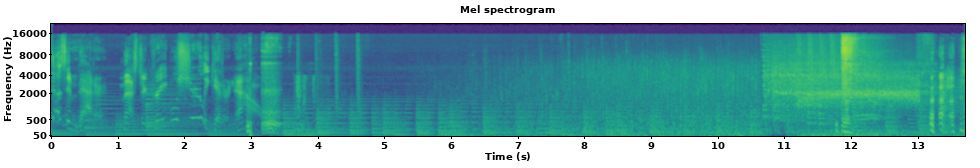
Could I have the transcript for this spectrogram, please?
Doesn't matter. Master Crate will surely get her now.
